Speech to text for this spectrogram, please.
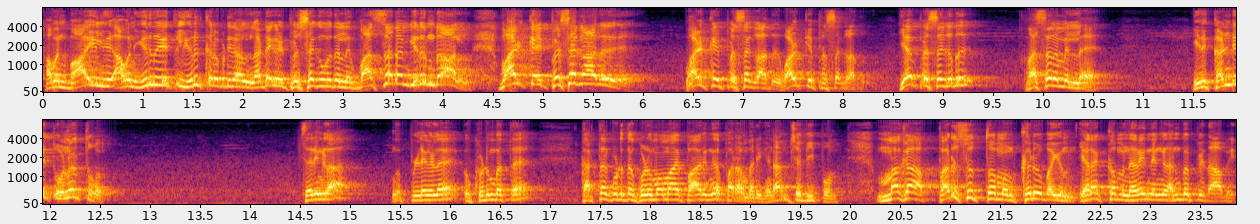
அவன் வாயில் அவன் இருதயத்தில் இருக்கிறபடினால் நடைகள் பிசகுவதில்லை. வசனம் இருந்தால் வாழ்க்கை பிசகாது. வாழ்க்கை பிசகாது வாழ்க்கை பிசகாது. ஏன் பிசகுது? வசனம் இல்லை. இது கண்டித்து உணர்த்தும். சரிங்களா? உங்கள் பிள்ளைகளை உங்கள் குடும்பத்தை கர்த்தர் கொடுத்த குடும்பமாய் பாருங்க பராமரிங்க. நாம் ஜெபிப்போம். மகா பரிசுத்தமும் கிருபையும் இரக்கம் நிறைந்த எங்கள் அன்பு பிதாவே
